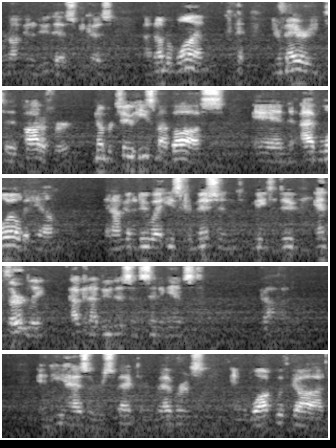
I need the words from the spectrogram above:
We're not going to do this because uh, number one, you're married to Potiphar. Number two, he's my boss, and I'm loyal to him, and I'm going to do what he's commissioned me to do. And thirdly, how can I do this and sin against God? And he has a respect and reverence and walk with God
